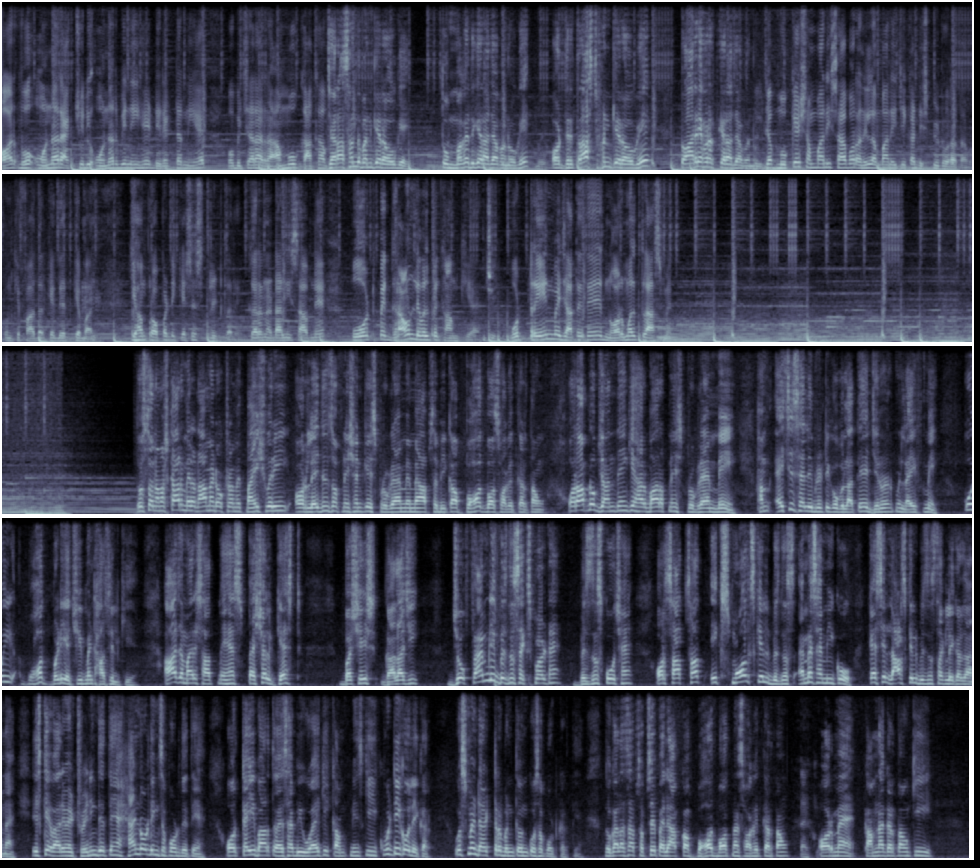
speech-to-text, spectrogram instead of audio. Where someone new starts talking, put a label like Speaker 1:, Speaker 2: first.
Speaker 1: और वो owner actually owner भी नहीं है डायरेक्टर नहीं है वो बेचारा रामू काका
Speaker 2: जरासंध बन के रहोगे तो मगध के राजा बनोगे और धृतराष्ट्र बन के रहोगे तो आर्यव्रत के राजा बनोगे।
Speaker 1: जब मुकेश अंबानी साहब और अनिल अंबानी जी का डिस्प्यूट हो रहा था उनके फादर के डेथ के बाद कि हम प्रॉपर्टी कैसे स्प्लिट करें। करण अडानी साहब ने पोर्ट पे ग्राउंड लेवल पे काम किया है। वो ट्रेन में जाते थे नॉर्मल क्लास में।
Speaker 2: दोस्तों, नमस्कार, मेरा नाम है डॉक्टर अमित माहेश्वरी और लेजेंड्स ऑफ़ नेशन के इस प्रोग्राम में मैं आप सभी का बहुत बहुत स्वागत करता हूँ। और आप लोग जानते हैं कि हर बार अपने इस प्रोग्राम में हम ऐसी सेलिब्रिटी को बुलाते हैं जिन्होंने अपनी लाइफ में कोई बहुत बड़ी अचीवमेंट हासिल की है। आज हमारे साथ में है स्पेशल गेस्ट बशेष गाला जी जो फैमिली बिज़नेस एक्सपर्ट हैं बिज़नेस कोच हैं, और साथ साथ एक स्मॉल स्केल बिज़नेस एमएसएमई को कैसे लार्ज स्केल बिज़नेस तक लेकर जाना है, इसके बारे में ट्रेनिंग देते हैं हैंड होल्डिंग सपोर्ट देते हैं। और कई बार तो ऐसा भी हुआ है कि कंपनीज़ की इक्विटी को लेकर उसमें डायरेक्टर बनकर उनको सपोर्ट करते हैं। तो गाला साहब सबसे पहले आपका बहुत बहुत मैं स्वागत करता हूँ। और मैं कामना करता हूँ कि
